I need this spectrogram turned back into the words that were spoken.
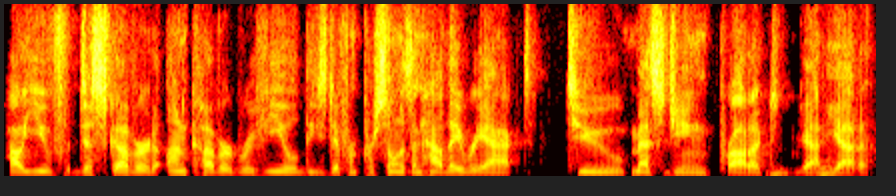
how you've discovered, uncovered, revealed these different personas and how they react to messaging, product, mm-hmm. yada yada.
